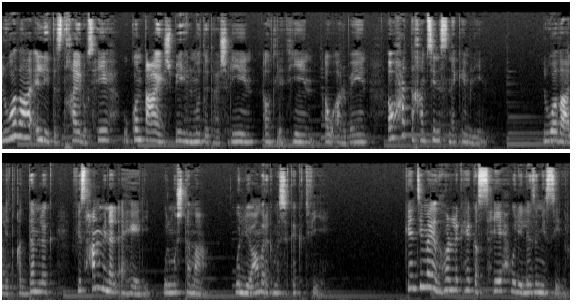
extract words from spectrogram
الوضع اللي تستخيله صحيح وكنت عايش بيه لمدة عشرين أو ثلاثين أو أربعين أو حتى خمسين سنة كاملين. الوضع اللي تقدم لك في صحن من الأهالي والمجتمع واللي عمرك ما شككت فيه. كان ديما يظهر لك هيك الصحيح واللي لازم يصير.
